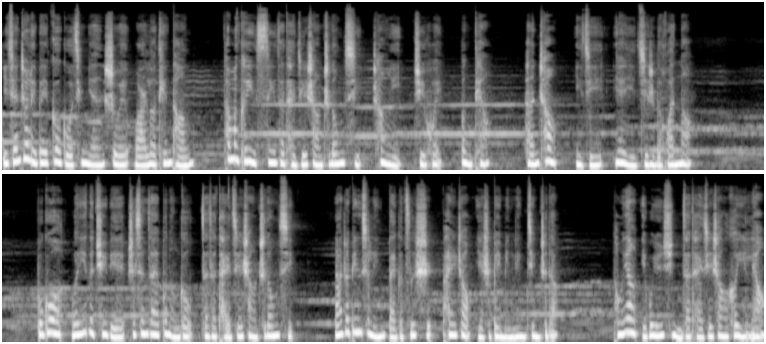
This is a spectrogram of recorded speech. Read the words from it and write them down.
以前这里被各国青年视为玩乐天堂，他们可以肆意在台阶上吃东西、畅饮、聚会、蹦跳、弹唱，以及夜以继日的欢闹。不过，唯一的区别是，现在不能够再在台阶上吃东西，拿着冰淇淋摆个姿势拍照也是被明令禁止的。同样，也不允许你在台阶上喝饮料。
